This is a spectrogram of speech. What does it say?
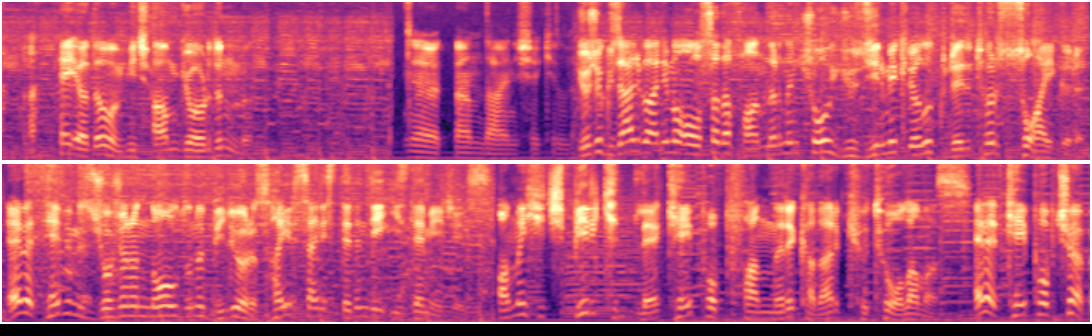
hey adamım hiç am gördün mü? Evet ben de aynı şekilde. Jojo güzel bir anime olsa da fanlarının çoğu 120 kiloluk redütör su aygırı. Evet hepimiz Jojo'nun ne olduğunu biliyoruz. Hayır sen istedin diye izlemeyeceğiz. Ama hiçbir kitle K-pop fanları kadar kötü olamaz. Evet K-pop çöp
